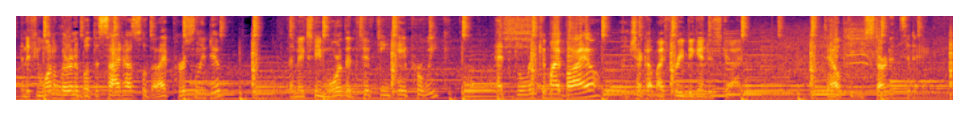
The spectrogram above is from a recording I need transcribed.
And if you want to learn about the side hustle that I personally do, that makes me more than 15K per week, head to the link in my bio and check out my free beginner's guide to help get you started today.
